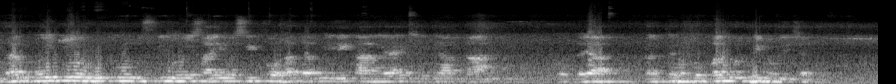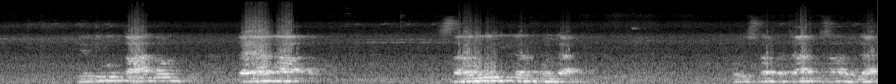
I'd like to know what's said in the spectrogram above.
धर्म कोई भी हो हिंदू हो, मुस्लिम हो, ईसाई हो, सिख हो, हर धर्म में यही कहा गया है कि यदि आप दान और दया करते हो तो बल बुद्धि होनी चाहिए। यदि वो दान और दया का सार्वजनिकीकरण हो जाए, और इसका प्रचार प्रसार हो जाए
